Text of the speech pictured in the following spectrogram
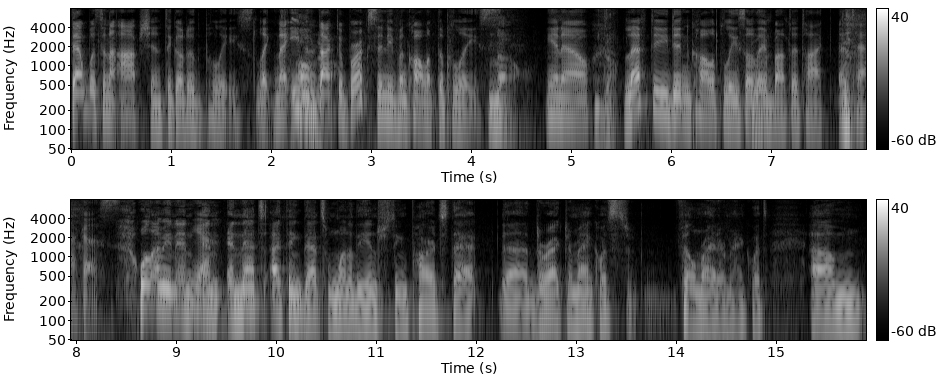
That wasn't an option to go to the police. Like not even Oh, no. Dr. Brooks didn't even call up the police. No. You know, Lefty didn't call the police. Oh, they're about to attack, attack us. Well, I mean, and, Yeah. and, and that's I think that's one of the interesting parts that uh, director Mankiewicz, film writer Mankiewicz, um,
